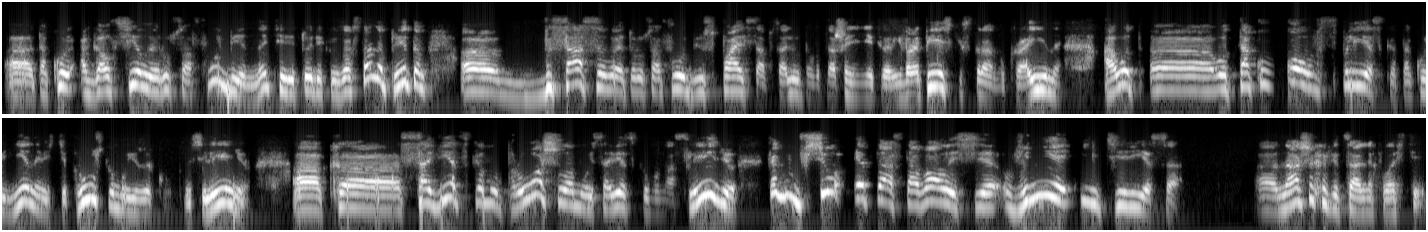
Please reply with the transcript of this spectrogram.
такой оголтелой русофобии на территории Казахстана, при этом а, высасывая эту русофобию с пальца абсолютно в отношении некоторых европейских стран, Украины. А вот, а, вот такого всплеска, такой ненависти к русскому языку, к населению, к советскому прошлому и советскому наследию, как бы все это оставалось вне интереса наших официальных властей.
